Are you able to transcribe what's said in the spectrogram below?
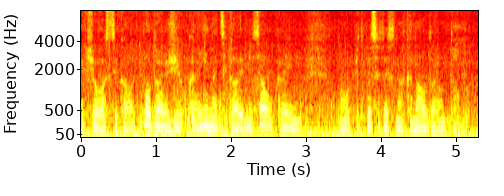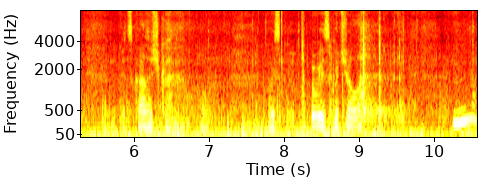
Якщо вас цікавить подорожі, Україна, цікаві місця в Україні, то підписуйтесь на канал Дарантом. Підсказочка вискочила. Ну,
